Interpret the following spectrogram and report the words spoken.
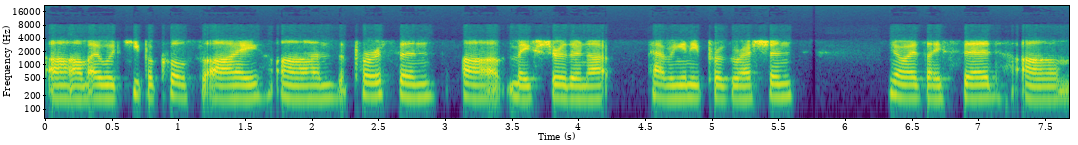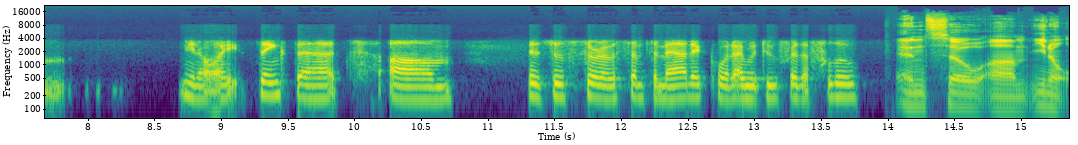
Um, I would keep a close eye on the person, uh, make sure they're not having any progression. You know, as I said, um, you know, I think that um, it's just sort of symptomatic what I would do for the flu. And so, um, you know,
